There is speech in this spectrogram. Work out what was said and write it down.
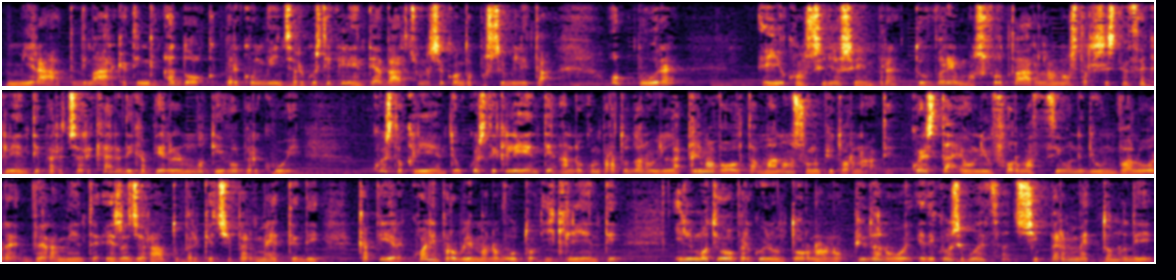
mirata di marketing ad hoc per convincere questi clienti a darci una seconda possibilità. Oppure, e io consiglio sempre, dovremmo sfruttare la nostra assistenza clienti per cercare di capire il motivo per cui questo cliente o questi clienti hanno comprato da noi la prima volta ma non sono più tornati. Questa è un'informazione di un valore veramente esagerato perché ci permette di capire quali problemi hanno avuto i clienti, il motivo per cui non tornano più da noi e di conseguenza ci permettono di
